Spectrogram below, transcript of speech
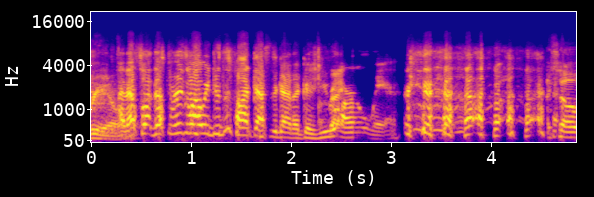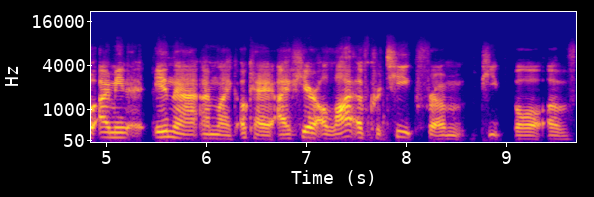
Real. And that's why that's the reason why we do this podcast together, because you Right. are aware. so I mean in that I'm like, okay, I hear a lot of critique from people of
